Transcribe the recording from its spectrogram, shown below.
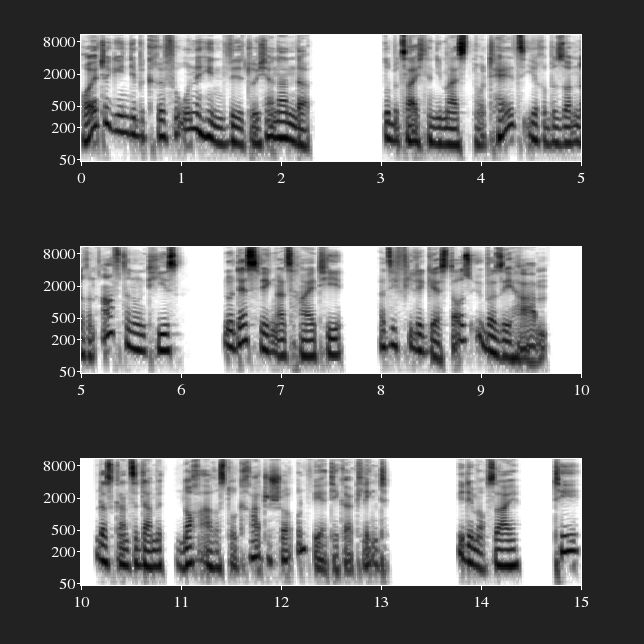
Heute gehen die Begriffe ohnehin wild durcheinander. So bezeichnen die meisten Hotels ihre besonderen Afternoon Teas nur deswegen als High Tea, weil sie viele Gäste aus Übersee haben und das Ganze damit noch aristokratischer und wertiger klingt. Wie dem auch sei, Tee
